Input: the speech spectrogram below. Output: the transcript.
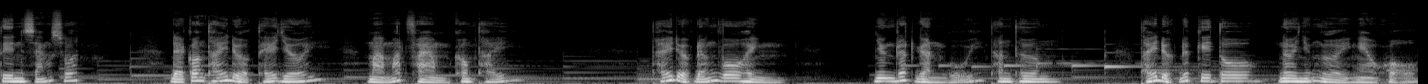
tin sáng suốt, để con thấy được thế giới mà mắt phàm không thấy thấy được đấng vô hình, nhưng rất gần gũi, thân thương. Thấy được đức kitô, nơi những người nghèo khổ.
